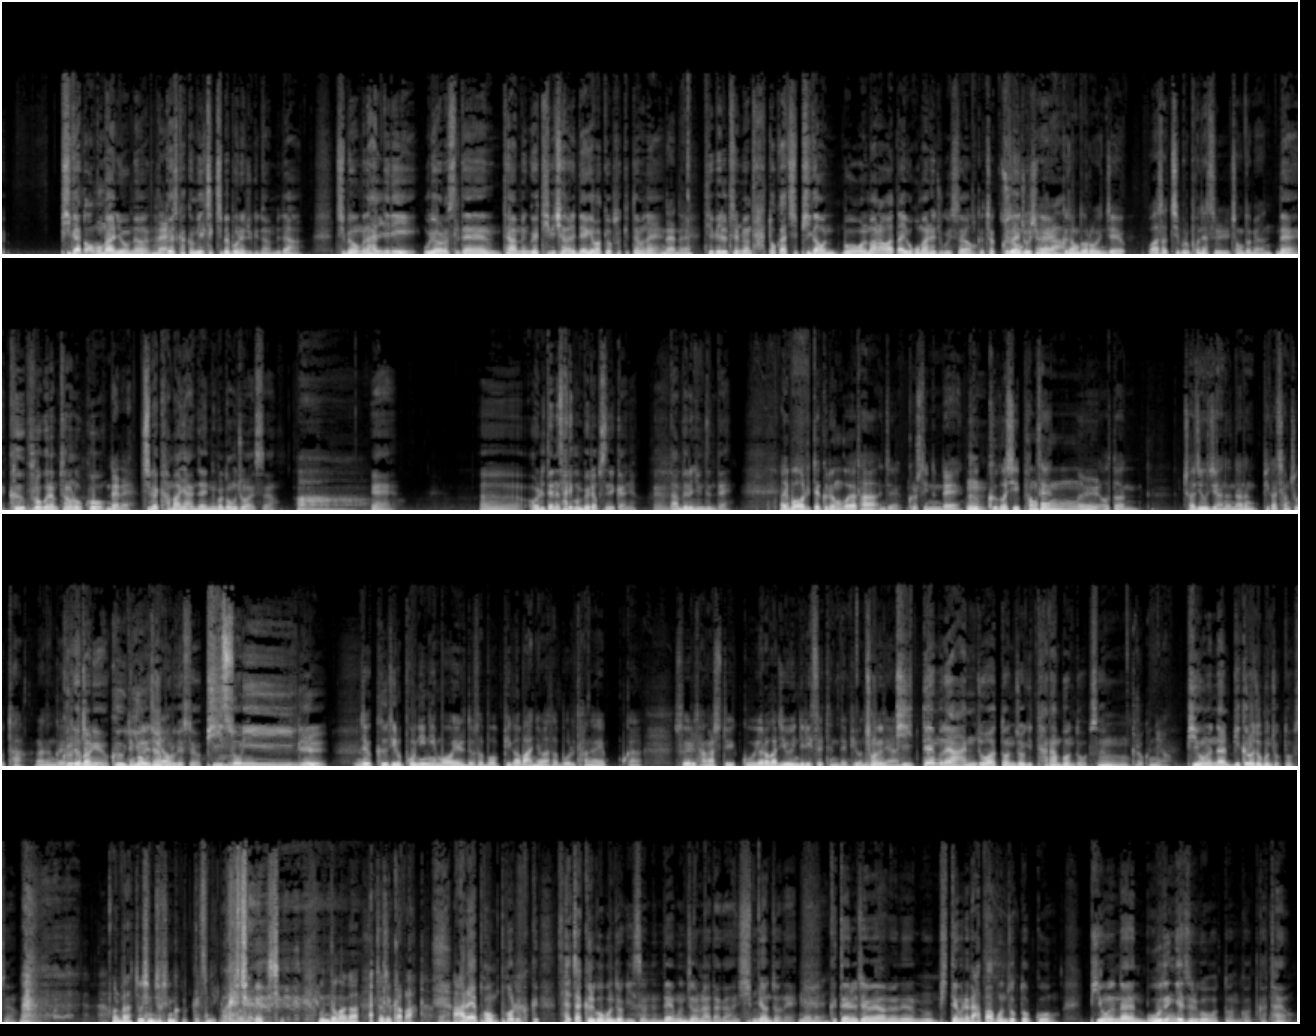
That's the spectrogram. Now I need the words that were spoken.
비가 너무 많이 오면 네. 학교에서 가끔 일찍 집에 보내주기도 합니다. 집에 오면 할 일이 우리 어렸을 때는 대한민국에 TV 채널이 4개밖에 없었기 때문에 네네. TV를 틀면 다 똑같이 비가 언- 뭐 얼마나 왔다 요거만 해주고 있어요. 그쵸. 수해 정- 조심해라. 네, 그 정도로 이제 와서 집으로 보냈을 정도면. 네, 그 프로그램 틀어놓고 네네. 집에 가만히 앉아 있는 걸 너무 좋아했어요. 아, 예. 어, 어릴 때는 사리 분별이 없으니까요. 예, 남들은 힘든데. 아니 뭐 어릴 때 그런 거야 다 이제 그럴 수 있는데 그 음. 그것이 평생을 어떤 좌지우지하는 나는 비가 참 좋다라는 거에 그러게 말이에요. 그된 이유는 잘 거군요. 음. 모르겠어요. 비 소리를 이제 그 뒤로 본인이 뭐 예를 들어서 뭐 비가 많이 와서 뭐를 당해 그러니까 수해를 당할 수도 있고 여러 가지 요인들이 있을 텐데 비 오는 거에 저는 대한 비 때문에 안 좋았던 적이 단 한 번도 없어요. 음 그렇군요. 비 오는 날 미끄러져 본 적도 없어요. 얼마나 조심조심 걸었겠습니까? 그렇죠. 운동화가 젖을까봐. 아래 범퍼를 그- 살짝 긁어본 적이 있었는데 운전을 하다가 한 10년 전에 네네. 그때를 제외하면은 뭐 음. 비 때문에 나빠 본 적도 없고 비 오는 날은 모든 게 즐거웠던 것 같아요.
